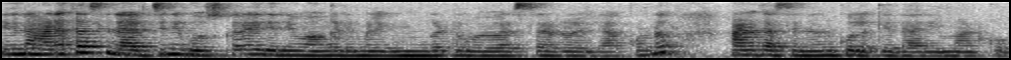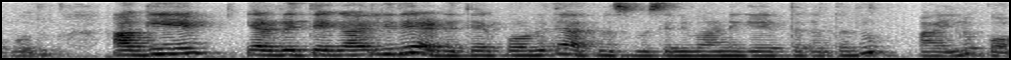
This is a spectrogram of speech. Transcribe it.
ಇದನ್ನ ಹಣಕಾಸಿನ ಅರ್ಜಿನಿಗೋಸ್ಕರ ಇದನ್ನು ನೀವು ಅಂಗಡಿ ಮಳಿಗೆ ಮುಂಗಟ್ಟು ವ್ಯವಸ್ಥೆಗಳಲ್ಲಿ ಹಾಕೊಂಡು ಹಣಕಾಸಿನ ಅನುಕೂಲಕ್ಕೆ ದಾರಿ ಮಾಡ್ಕೋಬಹುದು ಹಾಗೆಯೇ ಎರಡು ರೀತಿಯಾಗಿ ಆಯಿಲ್ ಎರಡು ರೀತಿಯಾಗಿ ಪೌಡರ್ ಇದೆ ಆತ್ಮ ಸಮಸ್ಯೆ ನಿವಾರಣೆಗೆ ಇರ್ತಕ್ಕಂಥದ್ದು ಆಯಿಲು, ಪೌಡರ್.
